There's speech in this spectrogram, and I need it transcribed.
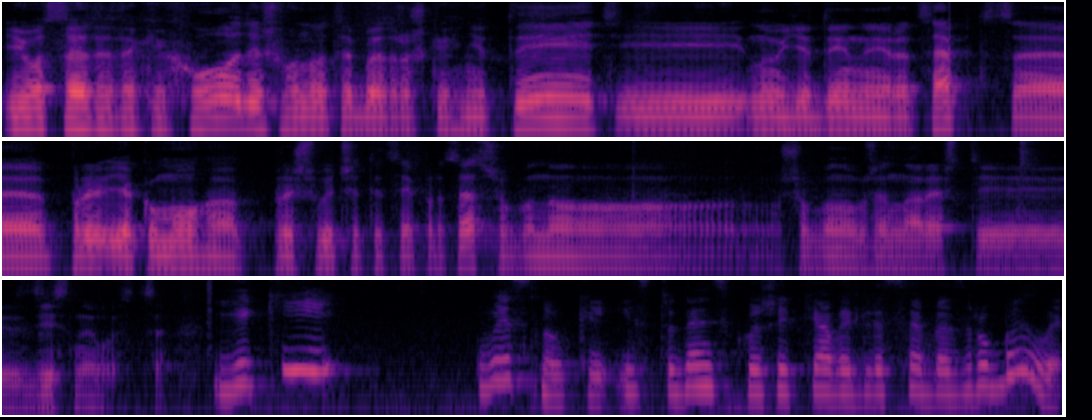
І оце ти таки ходиш, воно тебе трошки гнітить, і ну, єдиний рецепт це при якомога пришвидшити цей процес, щоб воно, щоб воно вже нарешті здійснилось це. Які висновки із студентського життя ви для себе зробили?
